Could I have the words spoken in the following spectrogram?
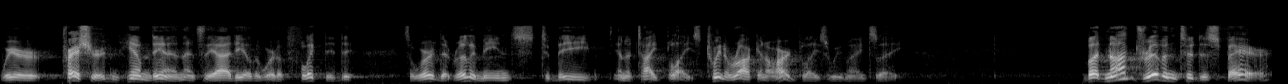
We're pressured and hemmed in. That's the idea of the word afflicted. It's a word that really means to be in a tight place, between a rock and a hard place, we might say. But not driven to despair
